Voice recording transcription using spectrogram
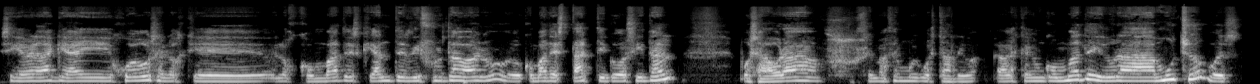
sí que es verdad que hay juegos en los que los combates que antes disfrutaba, ¿no? combates tácticos y tal, pues ahora se me hacen muy cuesta arriba. Cada vez que hay un combate y dura mucho, pues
